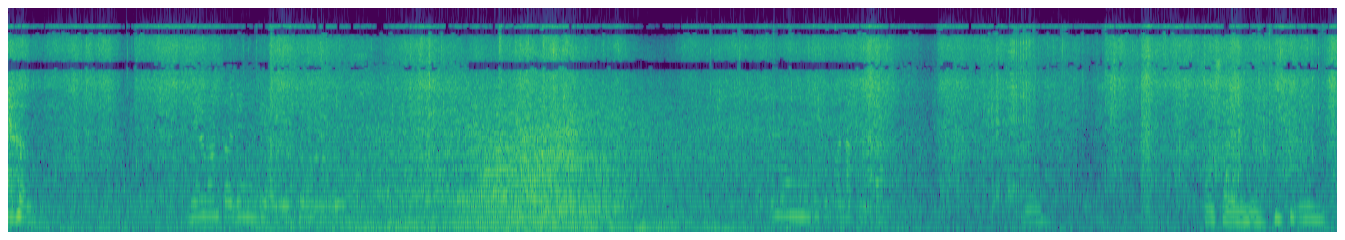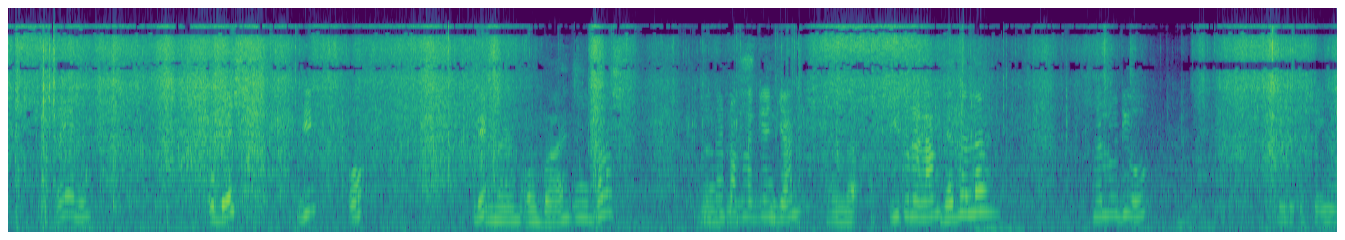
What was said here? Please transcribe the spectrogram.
Hindi naman pwedeng hindi ayusin. Ito yung hindi ko pa nakita. Ay, sorry. Ayan oh. Ubes? Di? Oh. Be? Ano, uban? Ubas. Ano tayo paglagyan dyan? Wala. Dito na lang? Diyan na lang. Naludi oh. Hindi ko sa inyo.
